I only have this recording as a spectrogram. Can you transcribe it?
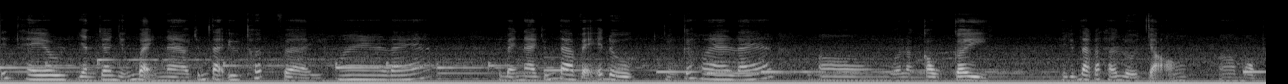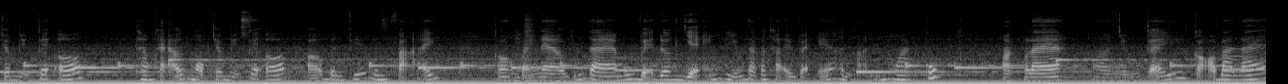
Tiếp theo dành cho những bạn nào chúng ta yêu thích về hoa lá. Thì bạn nào chúng ta vẽ được những cái hoa lá uh, gọi là cầu kỳ thì chúng ta có thể lựa chọn uh, một trong những cái ốp tham khảo một trong những cái ốp ở bên phía bên phải. Còn bạn nào chúng ta muốn vẽ đơn giản thì chúng ta có thể vẽ hình ảnh hoa cúc hoặc là ờ, những cái cỏ ba lá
